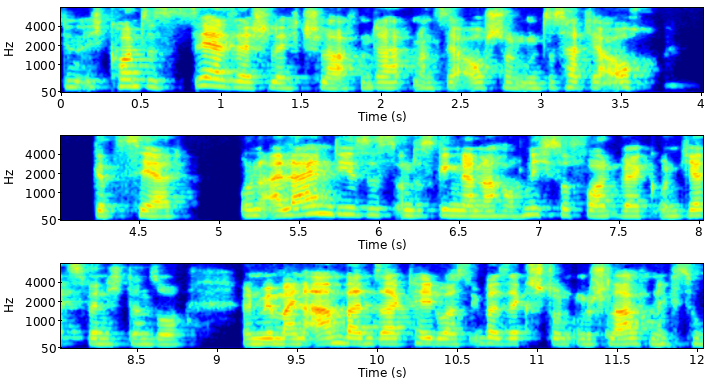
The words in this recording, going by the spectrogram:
ich konnte sehr, sehr schlecht schlafen. Da hat man es ja auch schon, und das hat ja auch gezerrt. Und allein dieses, und es ging danach auch nicht sofort weg. Und jetzt, wenn ich dann so, wenn mir mein Armband sagt, hey, du hast über sechs Stunden geschlafen, denke ich so,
